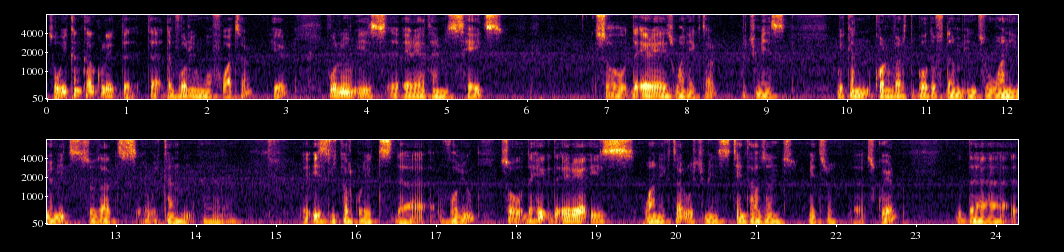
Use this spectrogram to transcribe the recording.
So we can calculate the, the, the volume of water here. Volume is uh, area times height so the area is 1 hectare which means we can convert both of them into one unit. So that uh, we can uh, easily calculate the volume. So the, the area is 1 hectare which means 10,000 meter uh, square. The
